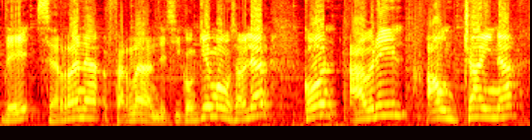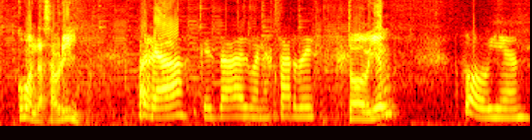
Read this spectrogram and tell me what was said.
de Serrana Fernández. ¿Y con quién vamos a hablar? Con Abril Aun China. ¿Cómo andas, Abril? Hola, ¿qué tal? Buenas tardes. ¿Todo bien? Todo bien.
